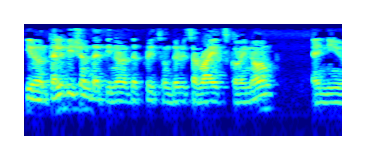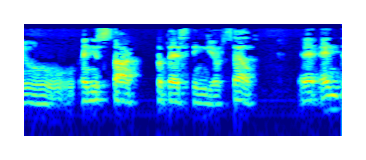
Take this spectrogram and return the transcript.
hear on television that in another prison there is a riot going on, and you and you start protesting yourself. Uh, and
